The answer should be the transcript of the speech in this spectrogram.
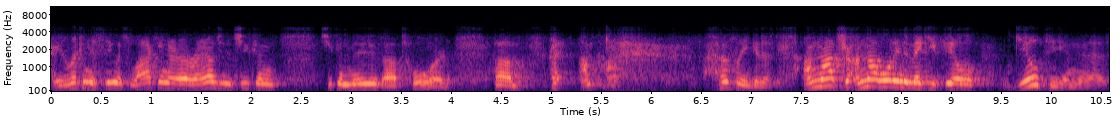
Are you looking to see what's lacking around you that you can that you can move uh, toward? Um, I'm, hopefully, you get this. I'm not sure. I'm not wanting to make you feel guilty in this.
